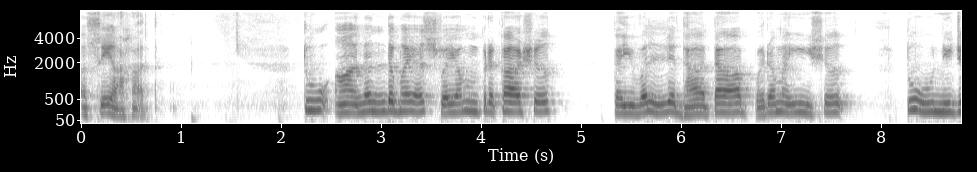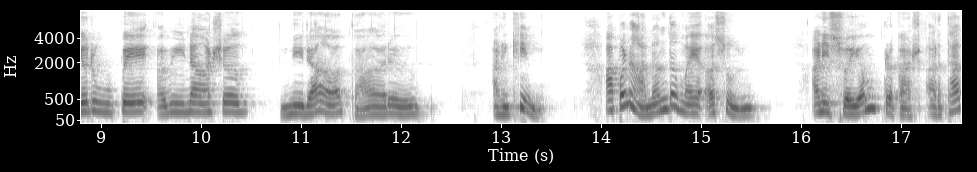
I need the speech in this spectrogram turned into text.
असे आहात. तू आनंदमय स्वयंप्रकाश कैवल्यधाता परमैश तू निजरूपे अविनाश निराकार. आणखीन आपण आनंदमय असून आणि स्वयंप्रकाश अर्थात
